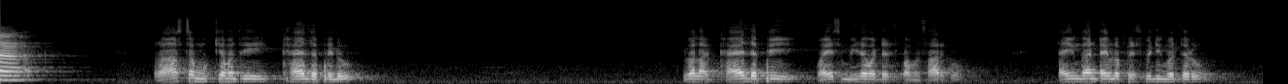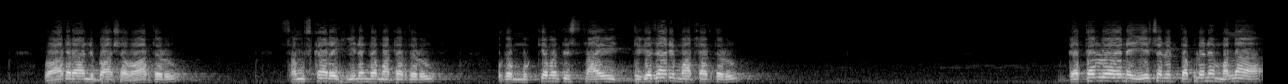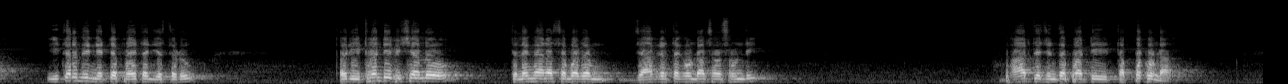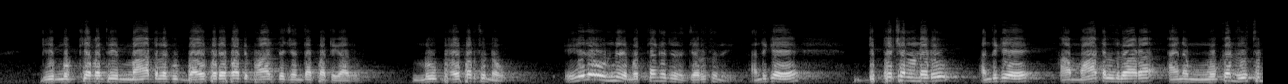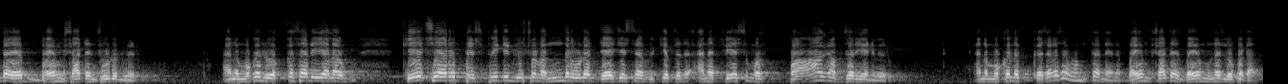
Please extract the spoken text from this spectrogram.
రాష్ట్ర ముఖ్యమంత్రి ఖాయలు తప్పినాడు ఇవాళ ఖాయలు తప్పి వయసు మీద పడ్డది పాపం సార్కు టైం కాని టైంలో ప్రెస్ మీటింగ్ పెడతాడు. వాడరాని భాష వాడతాడు. సంస్కారహీనంగా మాట్లాడతాడు. ఒక ముఖ్యమంత్రి స్థాయి దిగజారి మాట్లాడతాడు. గతంలో ఆయన చేసినటువంటి తప్పులనే మళ్ళా ఇతర మీద నెట్టే ప్రయత్నం చేస్తాడు. కాబట్టి ఇటువంటి విషయాల్లో తెలంగాణ సమాజం జాగ్రత్తగా ఉండాల్సిన అవసరం ఉంది. భారతీయ జనతా పార్టీ తప్పకుండా ఈ ముఖ్యమంత్రి మాటలకు భయపడే పార్టీ భారతీయ జనతా పార్టీ కాదు. నువ్వు భయపడుతున్నావు. ఏదో ఉన్నది మొత్తంగా జరుగుతుంది. అందుకే డిప్రెషన్ ఉన్నాడు. అందుకే ఆ మాటల ద్వారా ఆయన ముఖం చూస్తుంటే భయం స్టార్ట్ అని చూడండి మీరు. ఆయన ముఖం ఒక్కసారి ఇలా కేసీఆర్ ప్రెస్ మీటింగ్ చూస్తున్న అందరూ కూడా దయచేసిన విజ్ఞప్తి ఆయన ఫేస్ బాగా అబ్జర్వ్ చేయండి మీరు. ఆయన ముఖంలో గజగజ ఉంటాను ఆయన. భయం స్టార్ట్ భయం ఉన్నది లోపల.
